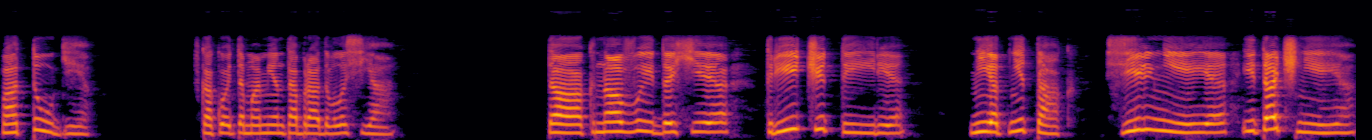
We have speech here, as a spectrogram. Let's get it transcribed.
Потуги. В какой-то момент обрадовалась я. Так, на выдохе три-четыре. Нет, не так. Сильнее и точнее.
